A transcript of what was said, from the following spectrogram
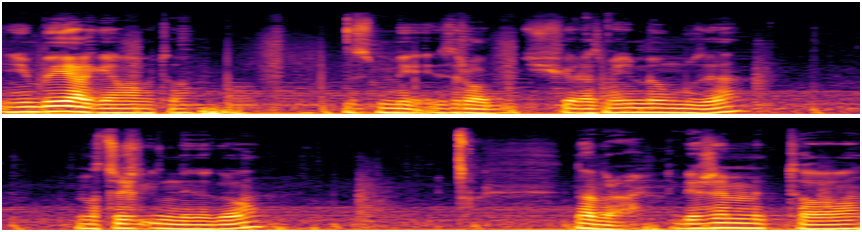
Niby jak ja mam to zrobić? Chwila, zmienimy muzę na coś innego. Dobra, bierzemy to.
